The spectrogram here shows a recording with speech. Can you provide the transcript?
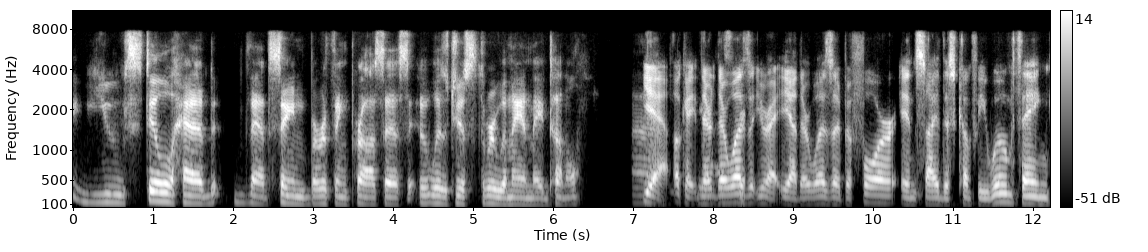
you still had that same birthing process. It was just through a man-made tunnel. Uh, yeah. Okay, there yeah, there that's was you're right. Yeah, there was a before inside this comfy womb thing.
